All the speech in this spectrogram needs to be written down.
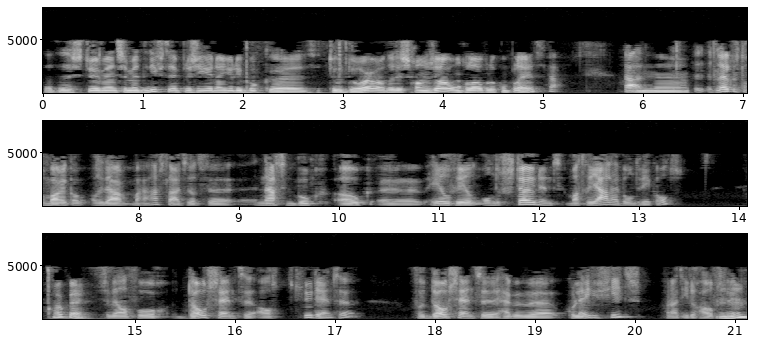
dat stuur mensen met liefde en plezier naar jullie boek toe door, want het is gewoon zo ongelooflijk compleet. Nou, en, Het het leuke is nog, Mark, als ik daarop mag aansluiten, dat we naast het boek ook heel veel ondersteunend materiaal hebben ontwikkeld. Oké, Zowel voor docenten als studenten. Voor docenten hebben we college sheets vanuit ieder hoofdstuk. Mhm.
